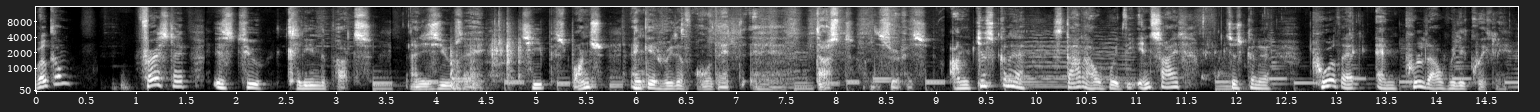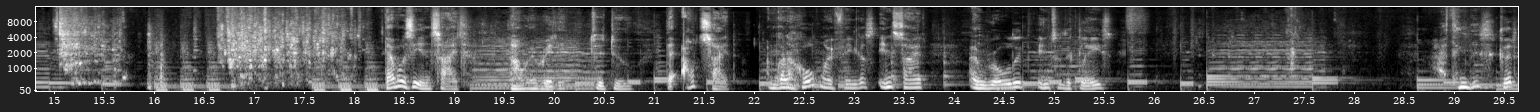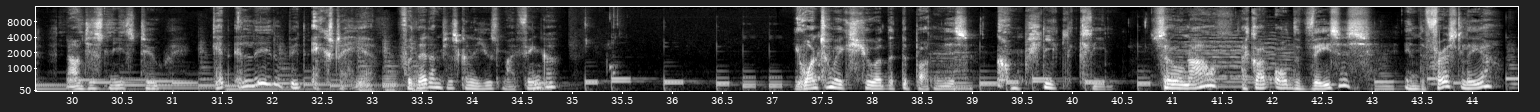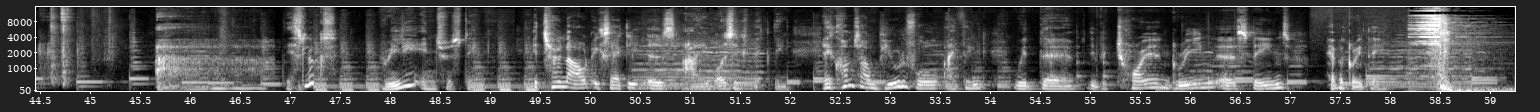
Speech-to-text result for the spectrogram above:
Welcome. First step is to clean the pots. And just use a cheap sponge and get rid of all that uh, dust on the surface. I'm just gonna start out with the inside. Just gonna pour that and pull it out really quickly. That was the inside. Now we're ready to do the outside. I'm gonna hold my fingers inside and roll it into the glaze. I think this is good. Now it just needs to get a little bit extra here. For that I'm just gonna use my finger. You want to make sure that the button is completely clean. So now I got all the vases in the first layer. Ah, this looks really interesting. It turned out exactly as I was expecting. It comes out beautiful, I think, with the, the Victorian green uh, stains. Have a great day you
